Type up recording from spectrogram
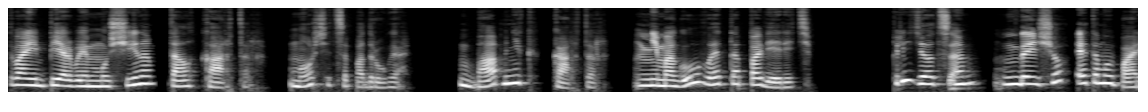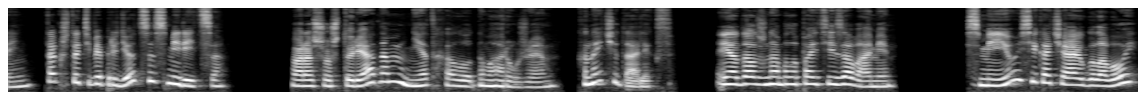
«Твоим первым мужчином стал Картер», — морщится подруга. «Бабник Картер. Не могу в это поверить». «Придется. Да еще это мой парень, так что тебе придется смириться». Хорошо, что рядом нет холодного оружия. Хнычет Алекс. Я должна была пойти за вами. Смеюсь и качаю головой,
